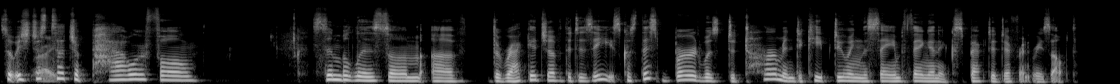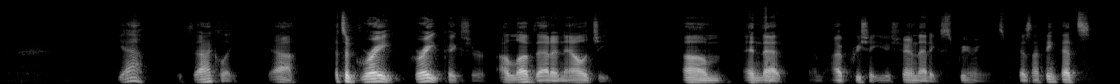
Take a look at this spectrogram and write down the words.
So it's just right. such a powerful symbolism of the wreckage of the disease because this bird was determined to keep doing the same thing and expect a different result. Yeah, exactly. Yeah. That's a great, great picture. I love that analogy. Um, and that I appreciate you sharing that experience because I think that's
